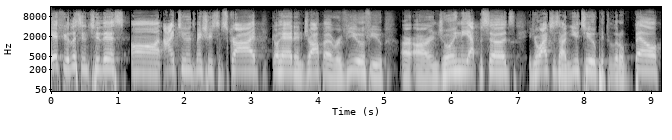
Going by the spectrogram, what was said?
If you're listening to this on iTunes, make sure you subscribe. Go ahead and drop a review if you are, are enjoying the episodes. If you're watching this on YouTube, hit the little bell.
